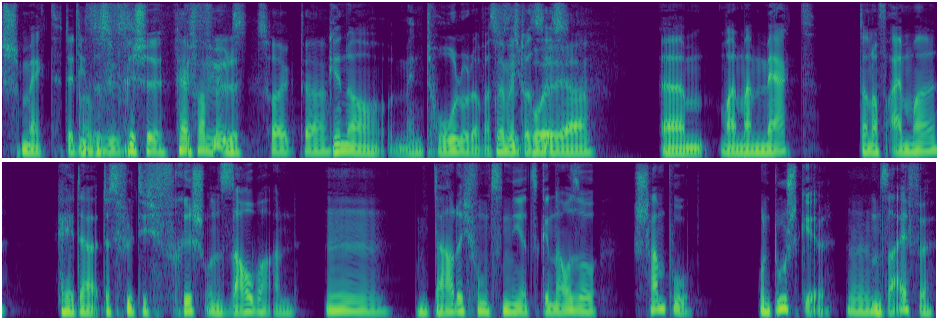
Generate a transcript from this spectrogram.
schmeckt, der also dieses, dieses frische Pfefferminzzeug da. Genau, Menthol oder was, oder Menthol, was ist. Ja. Ähm, weil man merkt dann auf einmal, hey, da, das fühlt sich frisch und sauber an. Mhm. Und dadurch funktioniert es. Genauso Shampoo und Duschgel mhm. und Seife.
